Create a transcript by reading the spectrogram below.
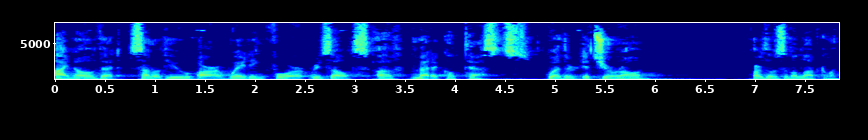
I know that some of you are waiting for results of medical tests, whether it's your own or those of a loved one.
